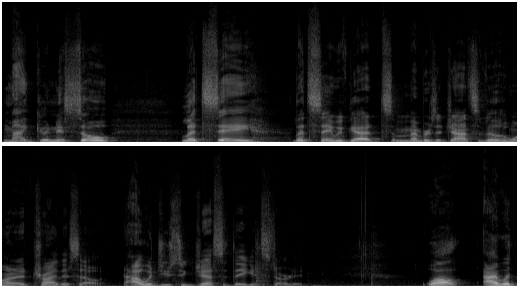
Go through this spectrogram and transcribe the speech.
My goodness. So, let's say let's say we've got some members of Johnsonville who want to try this out. How would you suggest that they get started? Well, I would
